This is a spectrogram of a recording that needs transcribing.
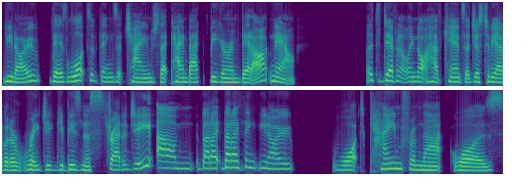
you know, there's lots of things that changed that came back bigger and better. Now, let's definitely not have cancer just to be able to rejig your business strategy. Um, but I but I think, you know, what came from that was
